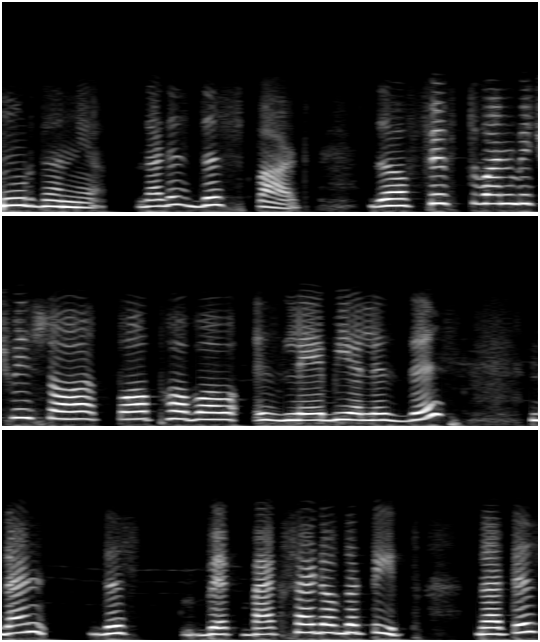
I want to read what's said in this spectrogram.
murdhanya that is this part. The fifth one which we saw pa is labial is this. Then this back side of the teeth that is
